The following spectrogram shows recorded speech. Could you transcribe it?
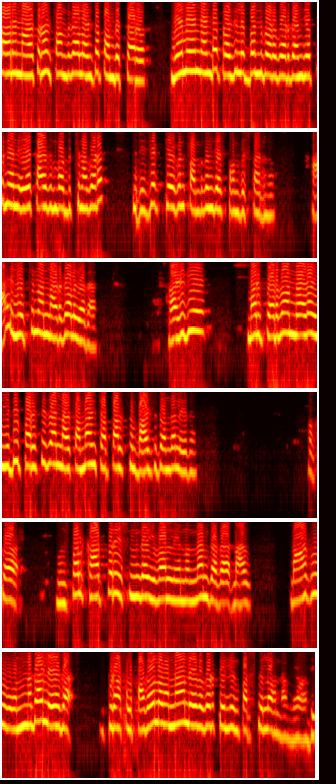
ఎవరన్నా అవసరం సంతకాలు అంటే పంపిస్తారు. నేనేంటంటే ప్రజలు ఇబ్బంది పడకూడదు అని చెప్పి నేను ఏ కాగితం పంపించినా కూడా రిజెక్ట్ చేయకుండా సంతకం చేసి పంపిస్తాను. ఆయన వచ్చి నన్ను అడగాలి కదా. అడిగి మరి పెడదాం మేడం ఇది పరిస్థితి అని నాకు సమాధానం చెప్పాల్సిన బాధ్యత ఉందా లేదా? ఒక మున్సిపల్ కార్పొరేషన్గా ఇవాళ నేను ఉన్నాను కదా నాకు నాకు ఉన్నదా లేదా? ఇప్పుడు అసలు పదవిలో ఉన్నా లేదా కూడా తెలియని పరిస్థితిలో ఉన్నాం మేము అది.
